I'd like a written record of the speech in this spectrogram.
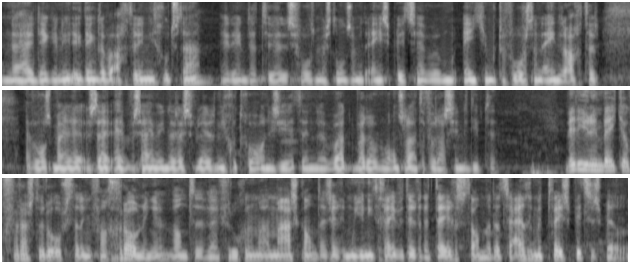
Nee, ik denk het niet. Ik denk dat we achterin niet goed staan. Ik denk dat uh, volgens mij stonden ze met één spits en we eentje moeten voorstaan, één erachter. En volgens mij zijn we in de restverdediging niet goed georganiseerd en uh, waardoor we ons laten verrassen in de diepte. Werden jullie een beetje ook verrast door de opstelling van Groningen? Want uh, wij vroegen hem aan Maaskant. Hij zegt, je moet je niet geven tegen de tegenstander. Dat ze eigenlijk met twee spitsen speelden.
